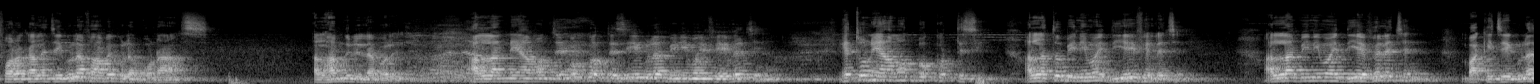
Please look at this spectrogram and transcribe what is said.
ফরকালে যেগুলা পাবে ওগুলা বোনাস। আলহামদুলিল্লাহ বলেন আল্লাহর নিয়ামত যে ভোগ করতেছি, এগুলা বিনিময় পেয়ে ফেলছি না। এত নিয়ামত ভোগ করতেছি। আল্লাহ তো বিনিময় দিয়েই ফেলেছেন। আল্লাহ বিনিময় দিয়ে ফেলেছেন। বাকি যেগুলা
